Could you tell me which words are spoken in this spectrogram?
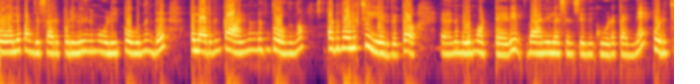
പോലെ പഞ്ചസാരപ്പൊടികൾ ഇങ്ങനെ മുകളിൽ പോകുന്നുണ്ട് അപ്പോൾ എല്ലാവർക്കും കാണുന്നുണ്ടെന്ന് തോന്നുന്നു. അപ്പം അതുപോലെ ചെയ്യരുത് കേട്ടോ നമ്മൾ മുട്ടയുടെയും വാനില എസൻസിന്റെ കൂടെ തന്നെ പൊടിച്ച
